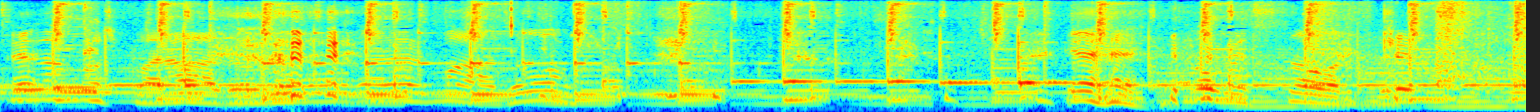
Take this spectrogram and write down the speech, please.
Se Eh, l'hanno sparato, devo armato. Eh, oh che sorte. che-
